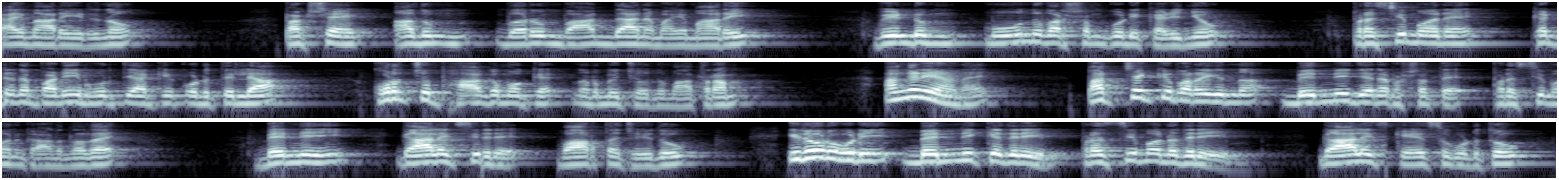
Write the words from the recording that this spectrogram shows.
കൈമാറിയിരുന്നു. പക്ഷേ അതും വെറും വാഗ്ദാനമായി മാറി. വീണ്ടും മൂന്ന് വർഷം കൂടി കഴിഞ്ഞു. പ്രസിമോനെ കെട്ടിട പണി പൂർത്തിയാക്കി കൊടുത്തില്ല. കുറച്ച് ഭാഗമൊക്കെ നിർമ്മിച്ചു എന്ന് മാത്രം. അങ്ങനെയാണ് പച്ചയ്ക്ക് പറയുന്ന ബെന്നി ജനപക്ഷത്തെ പ്രസിമോൻ കാണുന്നത്. ബെന്നി ഗാലക്സിനെതിരെ വാർത്ത ചെയ്തു. ഇതോടുകൂടി ബെന്നിക്കെതിരെയും പ്രസിമോനെതിരെയും ഗാലക്സ് കേസ് കൊടുത്തു.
